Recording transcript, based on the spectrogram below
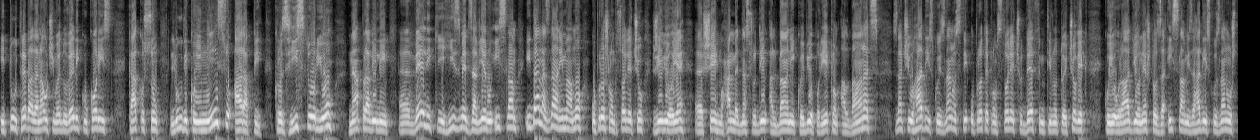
i tu treba da naučimo jednu veliku korist kako su ljudi koji nisu Arapi kroz historiju napravili e, veliki hizmet za vjeru Islam i danas dan imamo u prošlom stoljeću živio je e, šeh šejh Muhammed Nasruddin Albani koji je bio porijeklom Albanac, Znači u hadijskoj znanosti u proteklom stoljeću definitivno to je čovjek koji je uradio nešto za islam i za hadijsku znanost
